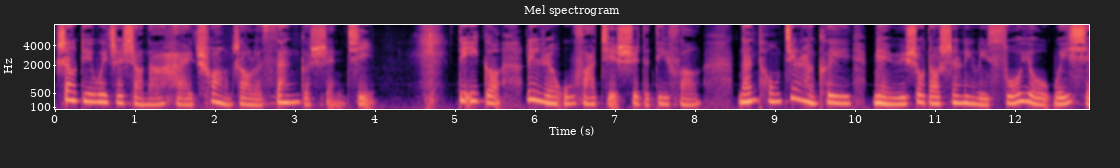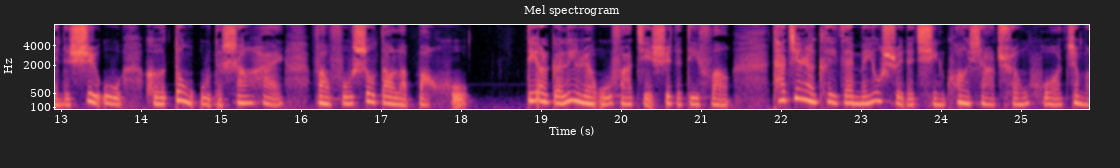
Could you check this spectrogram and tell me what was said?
上帝为这小男孩创造了三个神迹。第一个令人无法解释的地方，男童竟然可以免于受到森林里所有危险的事物和动物的伤害，仿佛受到了保护。第二个令人无法解释的地方，他竟然可以在没有水的情况下存活这么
